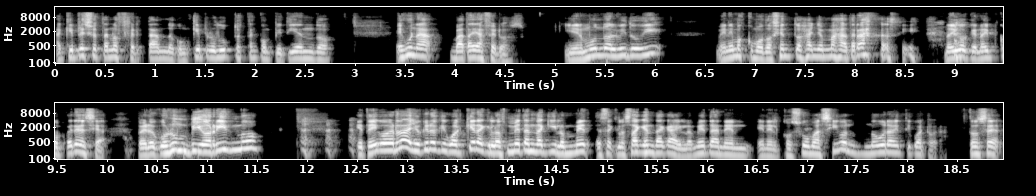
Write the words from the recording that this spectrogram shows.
a qué precio están ofertando, con qué producto están compitiendo. Es una batalla feroz. Y en el mundo del B2B venimos como 200 años más atrás, no digo que no hay competencia, pero con un biorritmo que te digo verdad, yo creo que cualquiera que los metan de aquí, los que lo saquen de acá y lo metan en, en, el consumo masivo, no dura 24 horas. Entonces,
